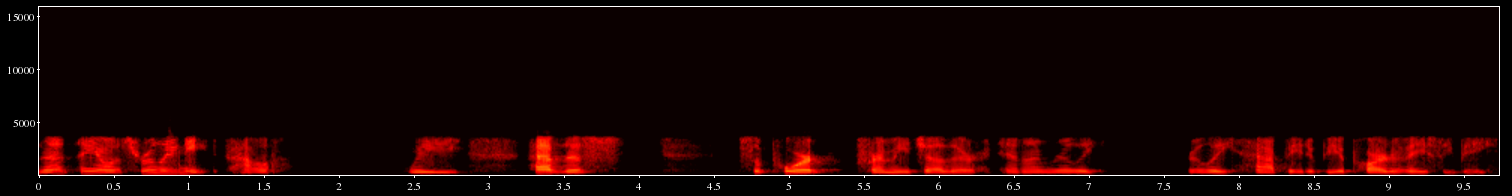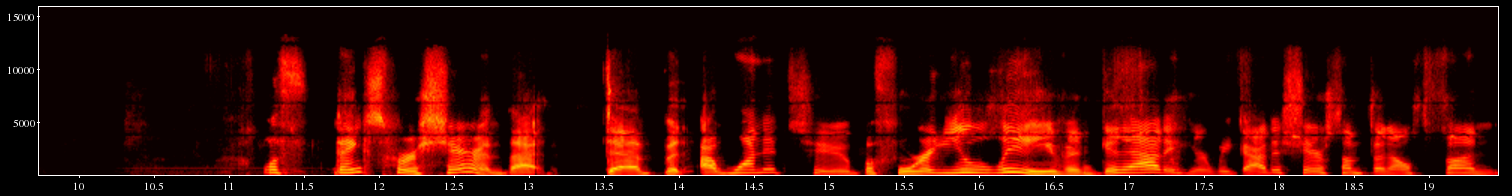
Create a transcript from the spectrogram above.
that you know it's really neat how we have this support from each other and i'm really really happy to be a part of acb well thanks for sharing that Deb, but I wanted to, before you leave and get out of here, we got to share something else fun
